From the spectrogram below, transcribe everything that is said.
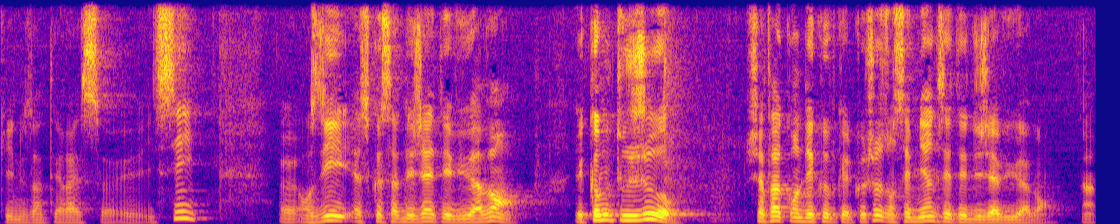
qui nous intéresse euh, ici, euh, on se dit, est-ce que ça a déjà été vu avant? Et comme toujours, chaque fois qu'on découvre quelque chose, on sait bien que c'était déjà vu avant. Hein.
